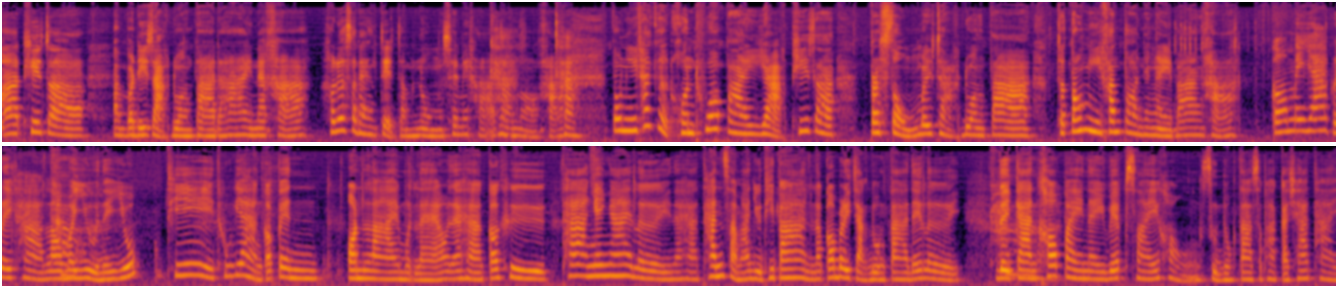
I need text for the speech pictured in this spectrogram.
มารถที่จะบริจาคดวงตาได้นะคะ เขาเรียกแสดงเจตจำนงใช่ไหมคะอาจารย์หมอคะค่ะตรงนี้ถ้าเกิดคนทั่วไปอยากที่จะ ประสงค์บริจาคดวงตา จะต้องมีขั้นตอนยังไงบ้างคะ ก็ไม่ยากเลยค่ะ เราค่ะมาอยู่ในยุคที่ทุกอย่างก็เป็นออนไลน์หมดแล้วนะคะ ก็คือถ้าง่ายๆเลยนะคะ ท่านสามารถอยู่ที่บ้านแล้วก็บริจาคดวงตาได้เลย โดยการเข้าไปในเว็บไซต์ของศูนย์ดวงตาสภากาชาดไทย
